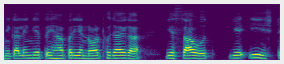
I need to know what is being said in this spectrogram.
निकालेंगे तो यहाँ पर ये नॉर्थ हो जाएगा, ये साउथ ये ईस्ट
